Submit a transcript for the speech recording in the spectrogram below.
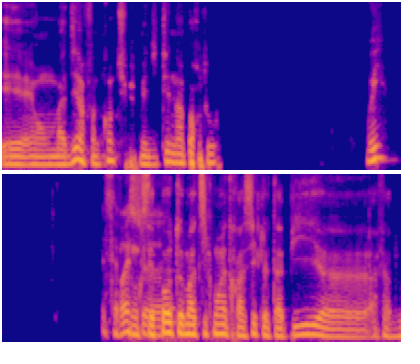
Et on m'a dit, en fin de compte, tu peux méditer n'importe où. Oui. C'est vrai. Donc, c'est pas automatiquement être assis avec le tapis, euh, à faire du.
